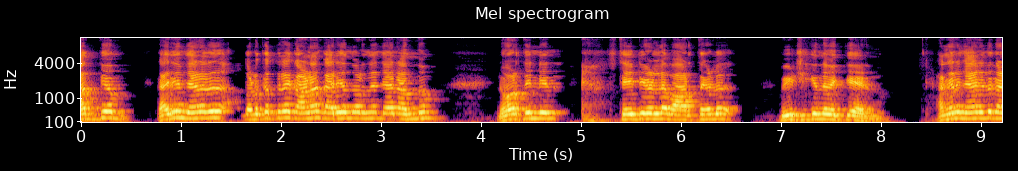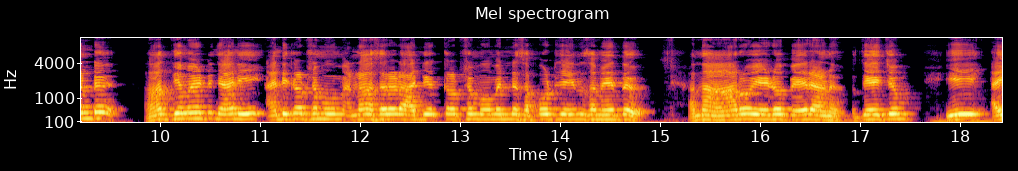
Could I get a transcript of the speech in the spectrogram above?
ആദ്യം കാര്യം ഞാനത് തുടക്കത്തിലെ കാണാൻ കാര്യം എന്ന് പറഞ്ഞാൽ ഞാൻ അന്നും നോർത്ത് ഇന്ത്യൻ സ്റ്റേറ്റുകളിലെ വാർത്തകൾ വീക്ഷിക്കുന്ന വ്യക്തിയായിരുന്നു. അങ്ങനെ ഞാനിത് കണ്ട് ആദ്യമായിട്ട് ഞാൻ ഈ ആന്റി കറപ്ഷൻ മൂവ്മെന്റ് അണ്ണാസറയുടെ ആന്റി കറപ്ഷൻ മൂവ്മെന്റിനെ സപ്പോർട്ട് ചെയ്യുന്ന സമയത്ത് അന്ന് ആറോ ഏഴോ പേരാണ്. പ്രത്യേകിച്ചും ഈ ഐ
